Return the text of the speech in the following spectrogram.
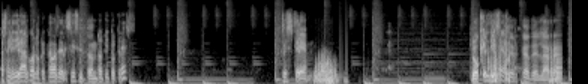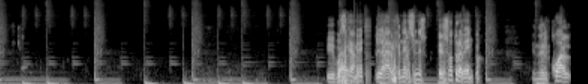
¿Vas a añadir algo a lo que acabas de decir, citando Tito 3? este, lo que él dice acerca de la y básicamente la regeneración es, otro evento en el cual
